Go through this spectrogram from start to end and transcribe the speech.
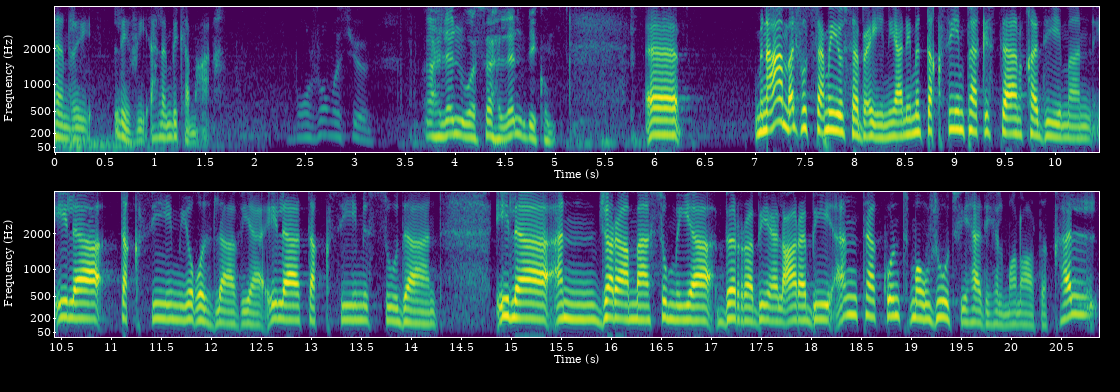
هنري ليفي. أهلا بك معنا. أهلا وسهلا بكم. أه من عام 1970 يعني من تقسيم باكستان قديما إلى تقسيم يوغوسلافيا إلى تقسيم السودان إلى أن جرى ما سمي بالربيع العربي أنت كنت موجود في هذه المناطق. هل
